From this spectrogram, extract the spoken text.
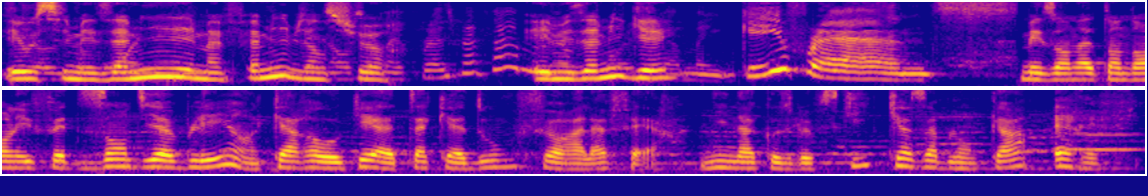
Et aussi mes amis et ma famille, bien sûr. Et mes amis gays. Mais en attendant les fêtes endiablées, un karaoké à Takadoum fera l'affaire. Nina Kozlovski, Casablanca, RFI.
